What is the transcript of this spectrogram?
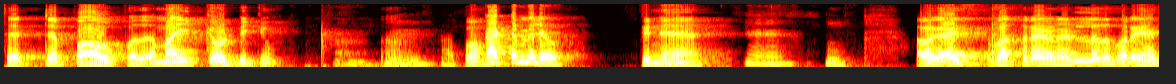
സെറ്റപ്പ് ആവും ഇപ്പൊ അത് മൈക്ക് ഒട്ടിക്കും. അപ്പം കട്ടുമ്പലോ പിന്നെ. അപ്പൊ ഗൈസ് അപ്പൊ അത്രയാണ് ഉള്ളത് പറയാൻ.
